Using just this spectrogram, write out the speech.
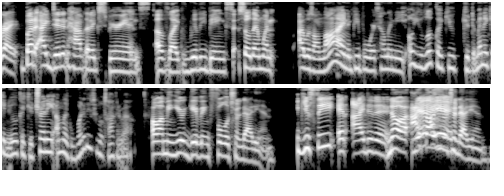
Right. But I didn't have that experience of like really being so, so then when I was online and people were telling me, Oh, you look like you, you're Dominican, you look like you're Trini. I'm like, what are these people talking about? Oh, I mean, you're giving full Trinidadian. You see? And I didn't No, I Yeah, thought you were Trinidadian.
